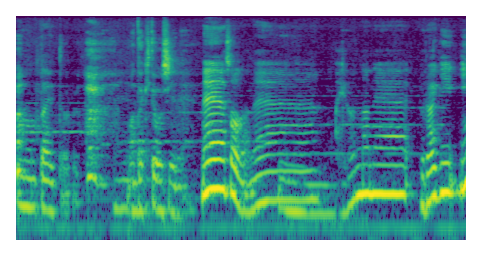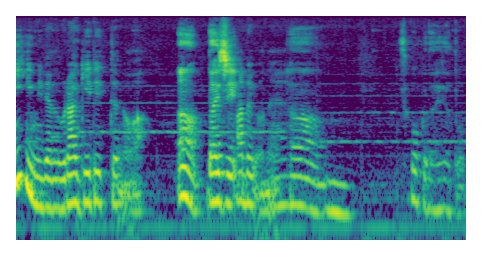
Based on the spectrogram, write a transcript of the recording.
あのタイトル。また来てほしいね。ね。えそうだねいろんなね裏切いい意味での裏切りっていうのはうん大事。あるよね、ううん。ん、すごく大事だと思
